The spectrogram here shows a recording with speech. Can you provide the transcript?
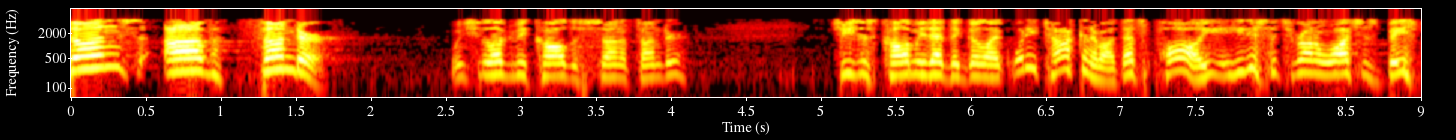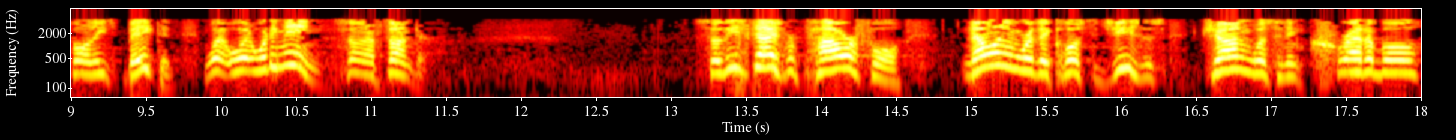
Sons of thunder. Wouldn't you love to be called the son of thunder? Jesus called me that. They go like, "What are you talking about? That's Paul. He, he just sits around and watches baseball and eats bacon. What, what, what do you mean, son of thunder?" So these guys were powerful. Not only were they close to Jesus, John was an incredible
